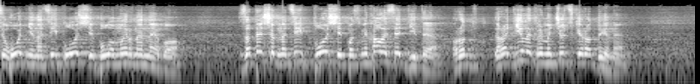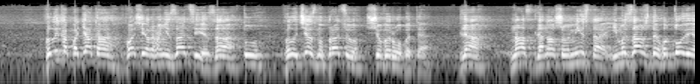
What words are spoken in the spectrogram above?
сьогодні на цій площі було мирне небо за те, щоб на цій площі посміхалися діти, раділи кременчуцькі родини. Велика подяка вашій організації за ту величезну працю, що ви робите для нас, для нашого міста. І ми завжди готові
